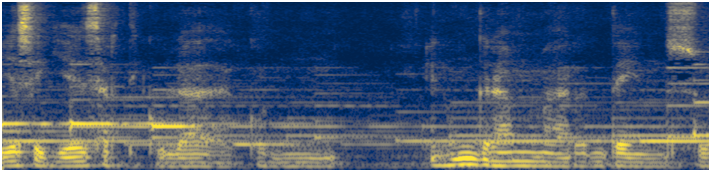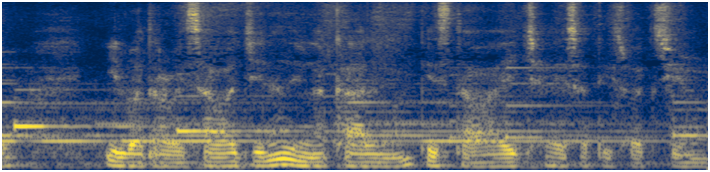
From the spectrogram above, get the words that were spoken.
Ella seguía desarticulada en un gran mar denso y lo atravesaba llena de una calma que estaba hecha de satisfacción,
